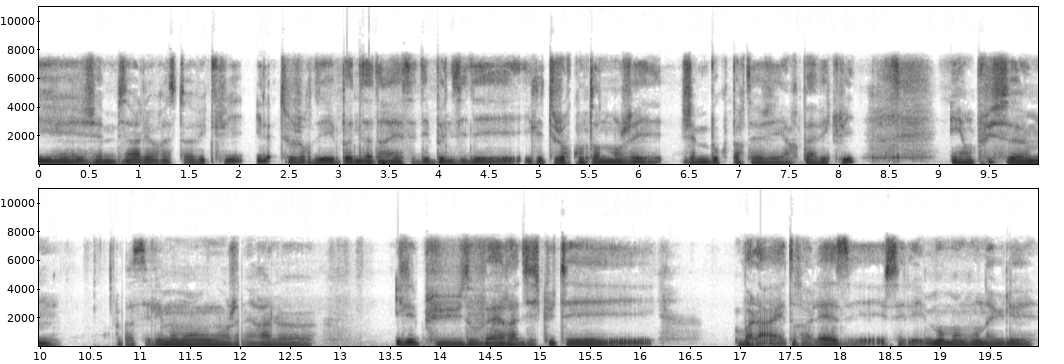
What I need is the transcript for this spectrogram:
et j'aime bien aller au resto avec lui. Il a toujours des bonnes adresses et des bonnes idées. Il est toujours content de manger. J'aime beaucoup partager un repas avec lui. Et en plus, euh, bah, c'est les moments où en général euh, il est le plus ouvert à discuter, et, voilà, être à l'aise. Et c'est les moments où on a eu les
